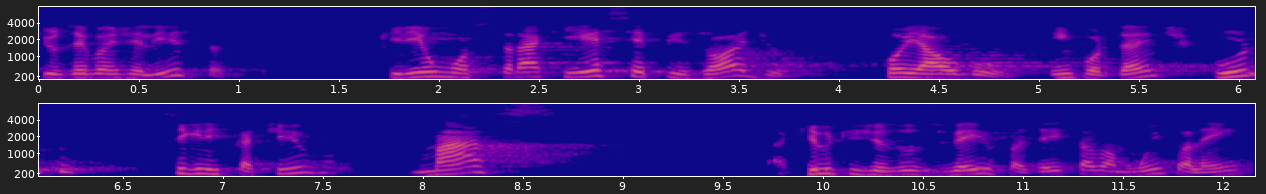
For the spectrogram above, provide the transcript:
que os evangelistas queriam mostrar que esse episódio foi algo importante, curto, significativo, mas Aquilo que Jesus veio fazer estava muito além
